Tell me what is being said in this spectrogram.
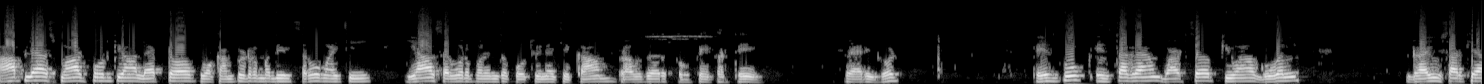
आपल्या स्मार्टफोन किंवा लॅपटॉप व कॉम्प्युटरमधील सर्व माहिती या सर्व्हरपर्यंत पोहोचविण्याचे काम ब्राउझर सोपे करते. Very good Facebook Instagram WhatsApp किंवा गुगल ड्राईव्ह सारख्या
